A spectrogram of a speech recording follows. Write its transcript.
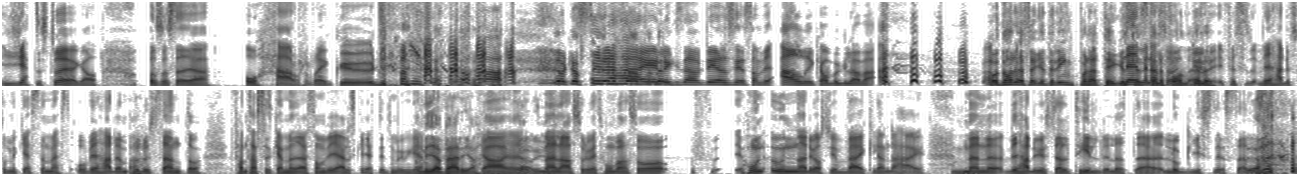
jättestora ögon och så säger jag Åh herregud. Jag kan se det det här är liksom, scen som vi aldrig kommer glömma. Och då hade jag säkert ringt på den här tegelstens alltså, telefon, eller? du, för vi hade så mycket sms och vi hade en producent och fantastiska Mia som vi älskar jättemycket. Mia Berga. Ja, ja, ja. Herregud. Men alltså du vet, hon var så hon unnade oss ju verkligen det här. Mm. Men eh, vi hade ju ställt till det lite logistiskt sen. Ja.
